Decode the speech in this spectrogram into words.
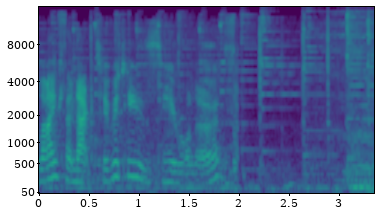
life and activities here on Earth. Bye.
